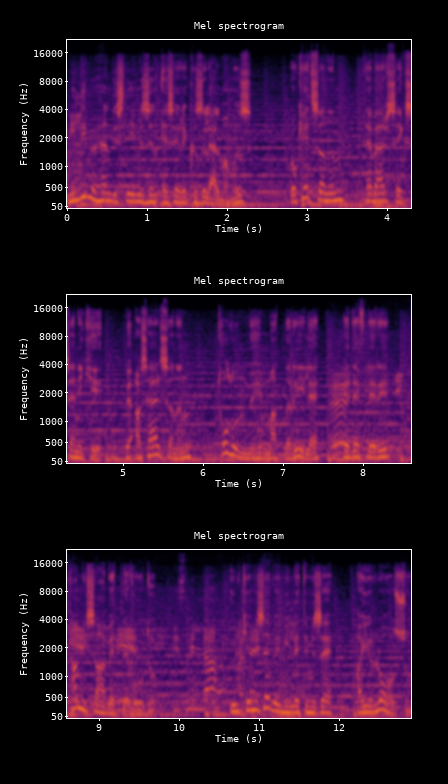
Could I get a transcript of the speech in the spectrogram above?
Milli mühendisliğimizin eseri Kızıl Elmamız, Roketsan'ın Teber 82 ve Aselsan'ın Tolun mühimmatları ile hedefleri tam isabetle vurdu. Ülkemize ve milletimize hayırlı olsun.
